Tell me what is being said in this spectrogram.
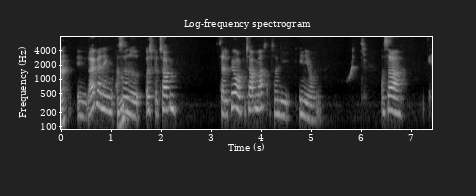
Ja. øh, løgblandingen, og så Mhm. noget ost på toppen, salt og peber på toppen også, og så lige ind i ovnen. Og så, ja,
